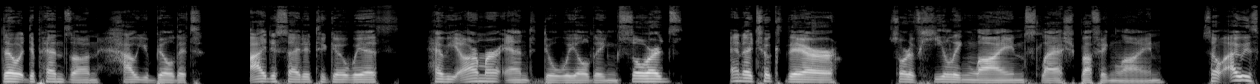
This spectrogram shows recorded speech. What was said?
though it depends on how you build it. I decided to go with heavy armor and dual wielding swords, and I took their sort of healing line slash buffing line. So I was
